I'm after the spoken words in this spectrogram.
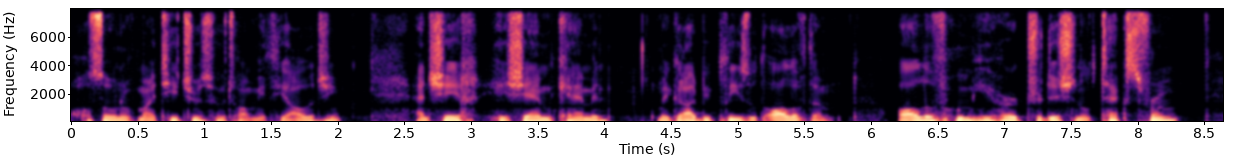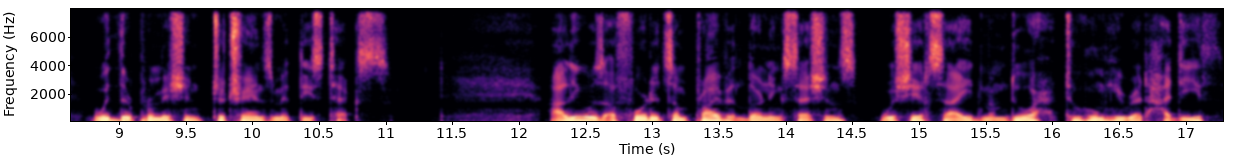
also one of my teachers who taught me theology, and Sheikh Hisham Kamil, may God be pleased with all of them, all of whom he heard traditional texts from, with their permission to transmit these texts. Ali was afforded some private learning sessions with Sheikh Saeed Mamdouh, to whom he read Hadith,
